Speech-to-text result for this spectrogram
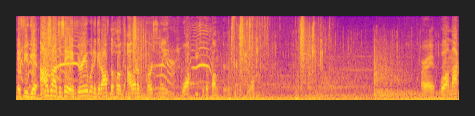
If you get, I was about to say, if you're able to get off the hook, I would have personally walked you to the bunker. Alright, well, I'm not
